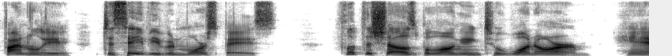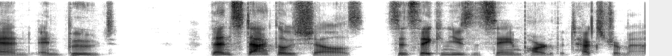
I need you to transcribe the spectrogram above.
Finally, to save even more space, flip the shells belonging to one arm, hand, and boot. Then stack those shells, since they can use the same part of the texture map.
